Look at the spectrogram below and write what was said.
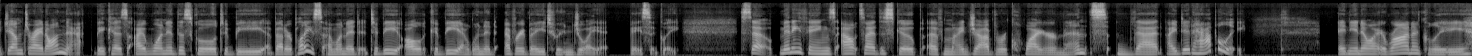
jumped right on that because I wanted the school to be a better place. I wanted it to be all it could be. I wanted everybody to enjoy it, basically. So many things outside the scope of my job requirements that I did happily. And you know, ironically,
